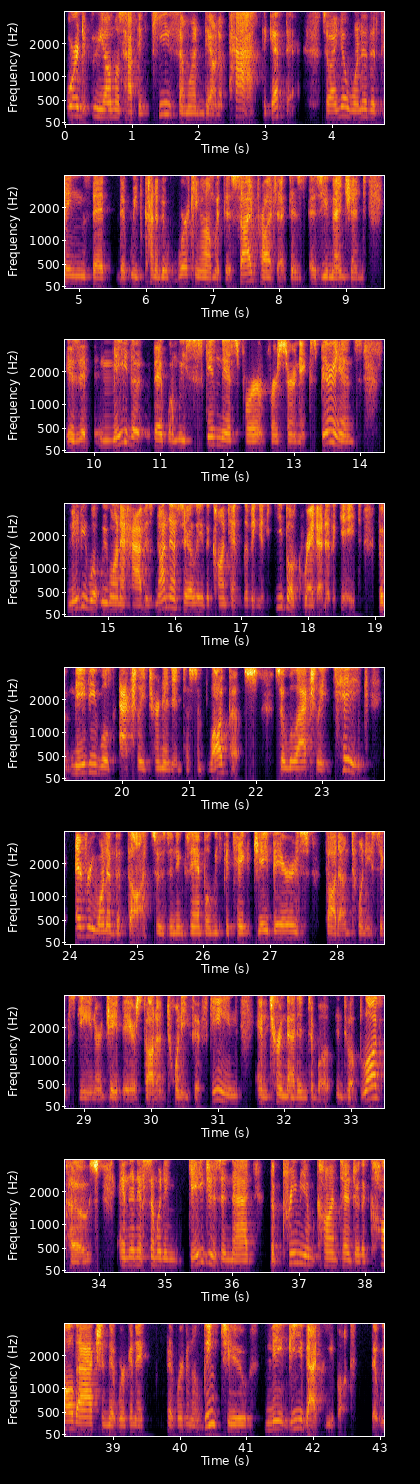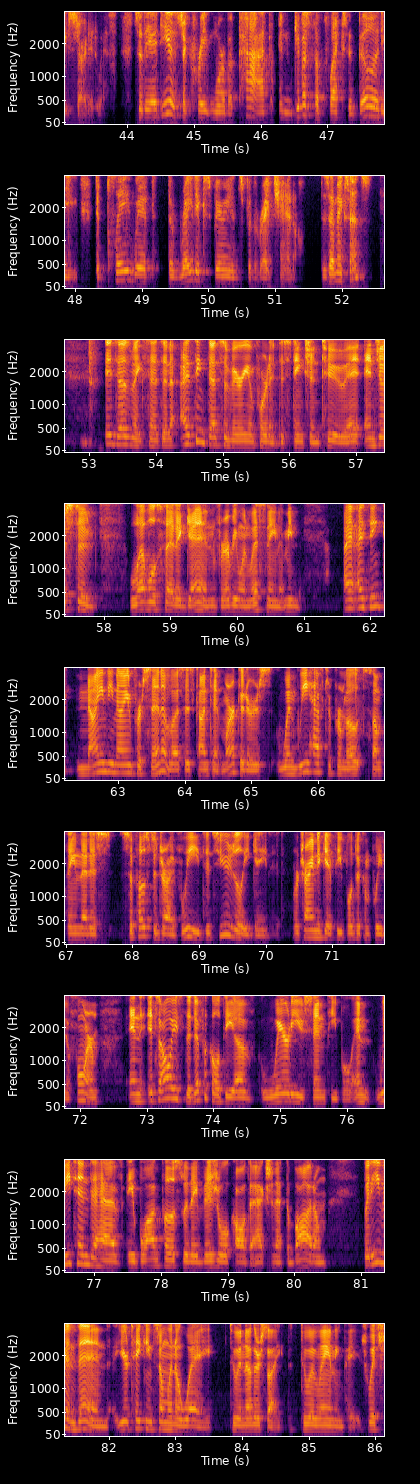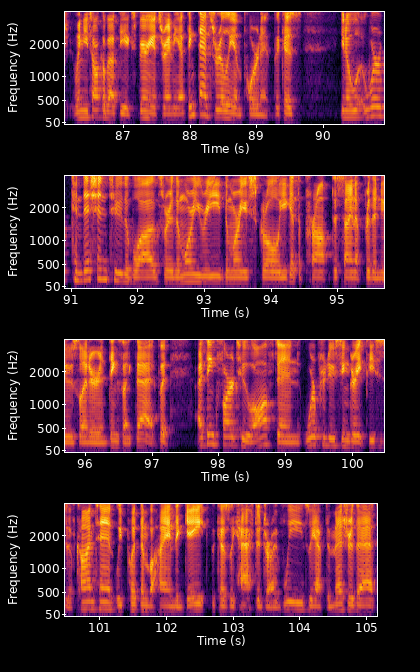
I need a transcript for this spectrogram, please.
Or do we almost have to tease someone down a path to get there? So I know one of the things that, that we've kind of been working on with this side project, as, as you mentioned, is that maybe the, that when we skin this for, for a certain experience, maybe what we want to have is not necessarily the content living in ebook right out of the gate, but maybe we'll actually turn it into some blog posts. So we'll actually take every one of the thoughts. So as an example, we could take Jay Baer's thought on 2016 or Jay Baer's thought on 2015 and turn that into, into a blog post. And then if someone engages in that, the premium content or the call to action that we're going to that we're going to link to may be that ebook that we started with. So the idea is to create more of a path and give us the flexibility to play with the right experience for the right channel. Does that make sense? It does make sense, and I think that's a very important distinction too. And, and just to level set again for everyone listening, I mean, I, I think 99% of us as content marketers, when we have to promote something that is supposed to drive leads, it's usually gated. We're trying to get people to complete a form and it's always the difficulty of where do you send people and we tend to have a blog post with a visual call to action at the bottom but even then, you're taking someone away to another site, to a landing page, which when you talk about the experience, Randy, I think that's really important because you know we're conditioned to the blogs where the more you read the more you scroll you get the prompt to sign up for the newsletter and things like that. But i think far too often we're producing great pieces of content. We put them behind a gate because we have to drive leads. We have to measure that.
